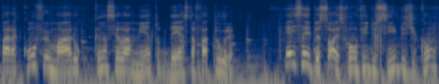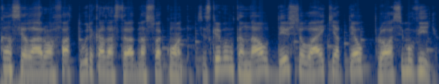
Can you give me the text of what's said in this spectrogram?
para confirmar o cancelamento desta fatura. E é isso aí pessoal, esse foi um vídeo simples de como cancelar uma fatura cadastrada na sua conta. Se inscreva no canal, deixe seu like e até o próximo vídeo.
